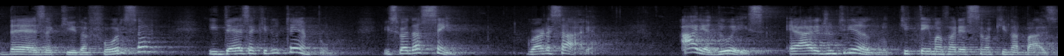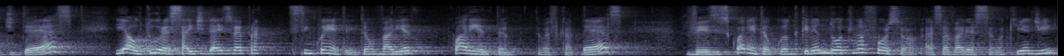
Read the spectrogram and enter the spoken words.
10 aqui da força e 10 aqui do tempo. Isso vai dar 100. Guarda essa área. Área 2 é a área de um triângulo, que tem uma variação aqui na base de 10 e a altura sai de 10 e vai para 50. Então varia 40. Então vai ficar 10 vezes 40, é o quanto que ele andou aqui na força. Ó. Essa variação aqui é de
